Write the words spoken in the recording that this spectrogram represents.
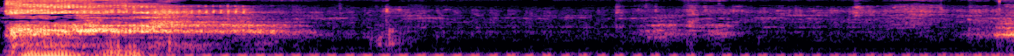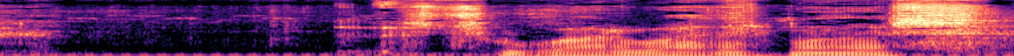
Öyle. Su var bağırmaz.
